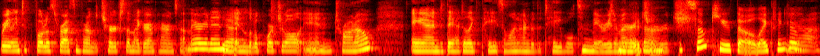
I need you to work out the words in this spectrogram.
Raylene took photos for us in front of the church that my grandparents got married in Yeah. in Little Portugal in Toronto, and they had to like pay someone under the table to marry them Marry at that them. church. It's so cute though. Like think of Yeah.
